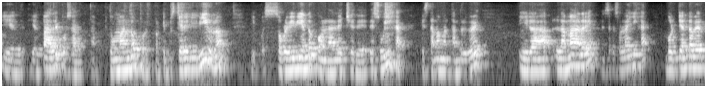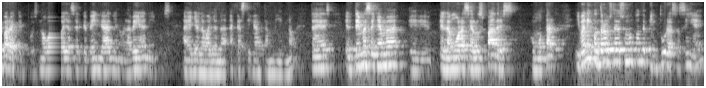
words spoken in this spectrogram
Y, el, y el padre, pues, tomando porque pues quiere vivir, ¿no? y pues sobreviviendo con la leche de, su hija que está amamantando el bebé. Y la, la, madre, en este caso la hija, volteando a ver para que pues no vaya a ser que venga alguien o la vean y pues a ella la vayan a, castigar también, ¿no? Entonces, el tema se llama eh, el amor hacia los padres como tal. Y van a encontrar ustedes un montón de pinturas así, ¿eh?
